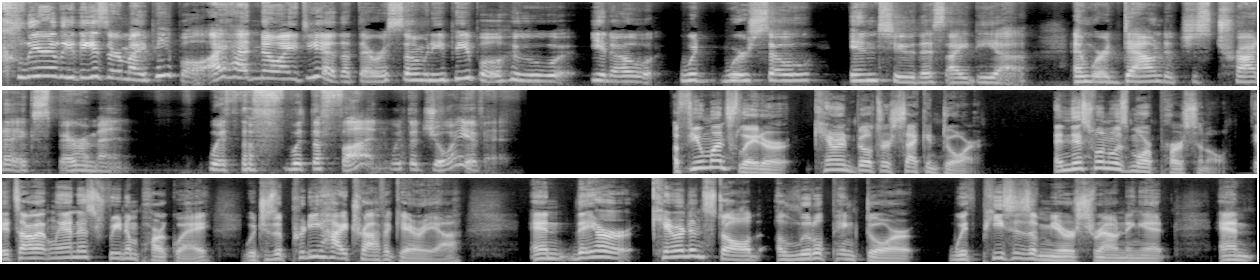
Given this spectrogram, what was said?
Clearly these are my people. I had no idea that there were so many people who, you know, would were so into this idea and we're down to just try to experiment with the with the fun, with the joy of it. A few months later, Karen built her second door. And this one was more personal. It's on Atlanta's Freedom Parkway, which is a pretty high traffic area. And there, Karen installed a little pink door with pieces of mirror surrounding it. And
